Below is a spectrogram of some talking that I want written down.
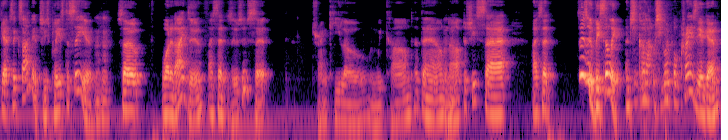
gets excited. She's pleased to see you. Mhm. So what did I do? I said, Zuzu, sit. Tranquilo. And we calmed her down. And Mhm. after she sat, I said, Zuzu, be silly. And she got up and she went all crazy again.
